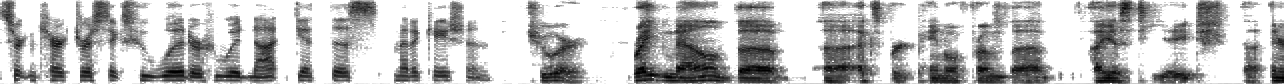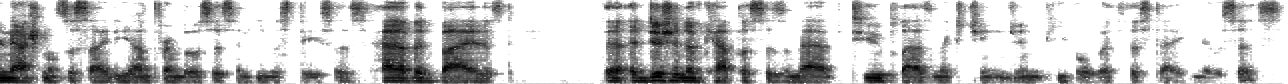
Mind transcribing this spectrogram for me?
certain characteristics, who would or who would not get this medication? Sure. Right now, the uh, expert panel from the ISTH, uh, International Society on Thrombosis and Hemostasis, have advised the addition of caplacizumab to plasma exchange in people with this diagnosis,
